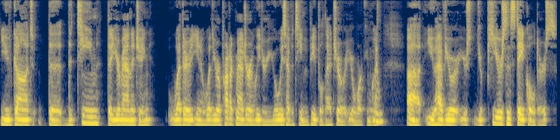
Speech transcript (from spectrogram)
you've got the the team that you're managing. Whether you know whether you're a product manager or leader, you always have a team of people that you're you're working with. Yeah. Uh, you have your your your peers and stakeholders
